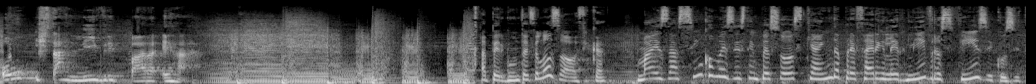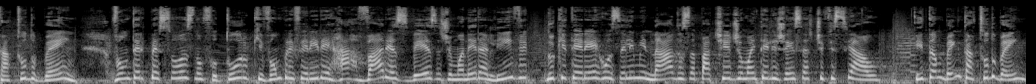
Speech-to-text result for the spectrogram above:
ou estar livre para errar? A pergunta é filosófica. Mas assim como existem pessoas que ainda preferem ler livros físicos e tá tudo bem, vão ter pessoas no futuro que vão preferir errar várias vezes de maneira livre do que ter erros eliminados a partir de uma inteligência artificial. E também tá tudo bem.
